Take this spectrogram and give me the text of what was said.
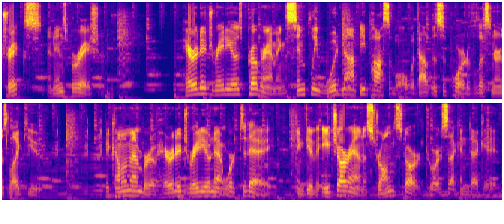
tricks, and inspiration. Heritage Radio's programming simply would not be possible without the support of listeners like you. Become a member of Heritage Radio Network today and give HRN a strong start to our second decade.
